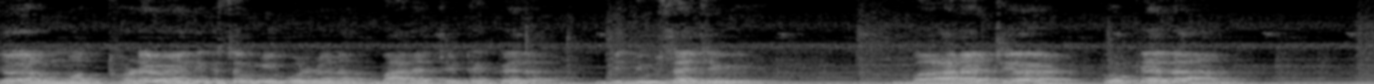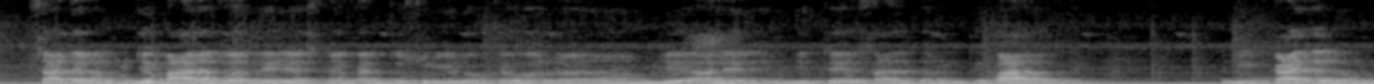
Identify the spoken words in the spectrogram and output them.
तर मग थोड्या वेळाने कसं मी बोललो ना बाराच्या ठेक्याला म्हणजे दिवसाची वेळ. बाराच्या टोक्याला साधारण म्हणजे बाराच वाजलेले असणार कारण तो सूर्य डोक्यावर म्हणजे आलेले म्हणजे ते साधारण ते बारा वाजले. आणि काय झालं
